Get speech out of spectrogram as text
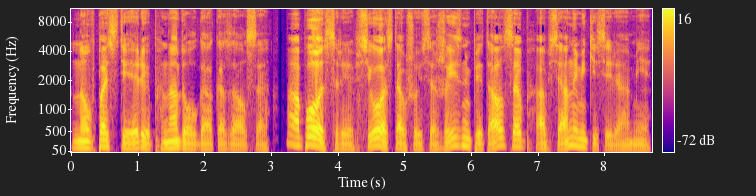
но в постели б надолго оказался а после всю оставшуюся жизнь питался б овсяными киселями.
